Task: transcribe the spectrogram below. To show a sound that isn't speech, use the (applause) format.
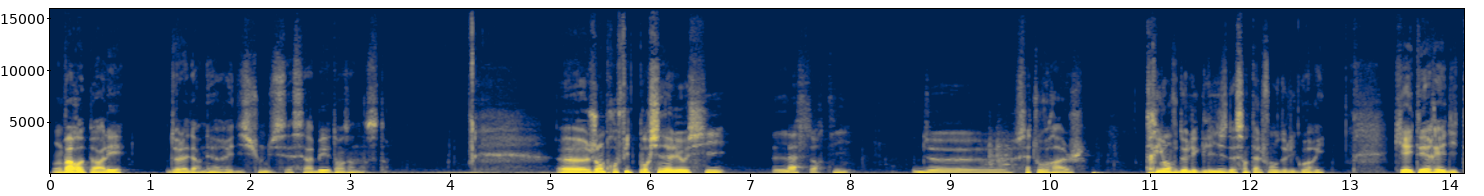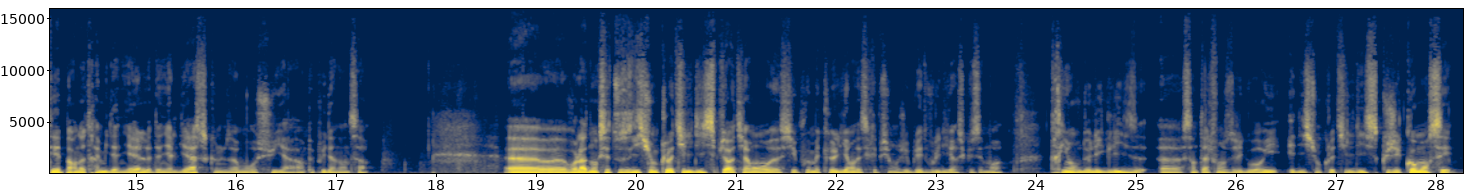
On va reparler de la dernière réédition du CSRB dans un instant. Euh, j'en profite pour signaler aussi la sortie de cet ouvrage, Triomphe de l'Église de Saint-Alphonse de Liguori, qui a été réédité par notre ami Daniel, Daniel Dias, que nous avons reçu il y a un peu plus d'un an de ça, euh, voilà, donc cette édition Clotildis, Pierre Tirmont, euh, si vous pouvez mettre le lien en description, j'ai oublié de vous le dire, excusez-moi. Triomphe de l'Église, euh, Saint-Alphonse de Liguori, édition Clotildis, que j'ai commencé.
